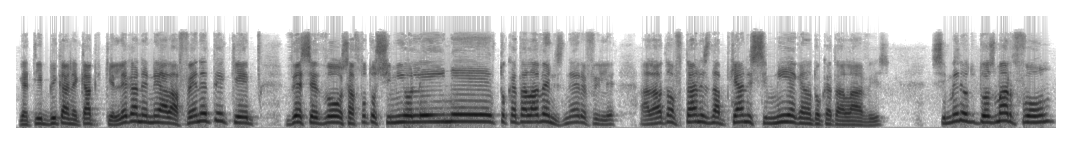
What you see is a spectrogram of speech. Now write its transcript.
Γιατί μπήκανε κάποιοι και λέγανε ναι, αλλά φαίνεται και δες εδώ, σε αυτό το σημείο λέει είναι, το καταλαβαίνεις. Ναι, ρε φίλε. Αλλά όταν φτάνεις να πιάνεις σημεία για να το καταλάβεις, σημαίνει ότι το smartphone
